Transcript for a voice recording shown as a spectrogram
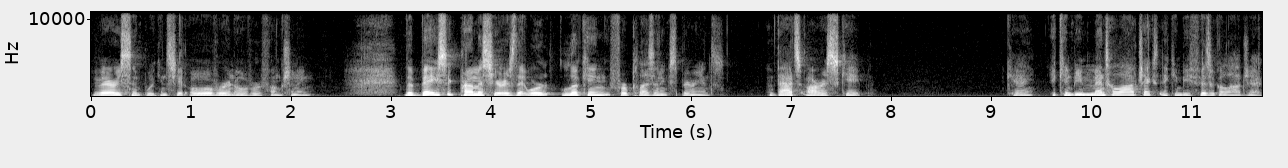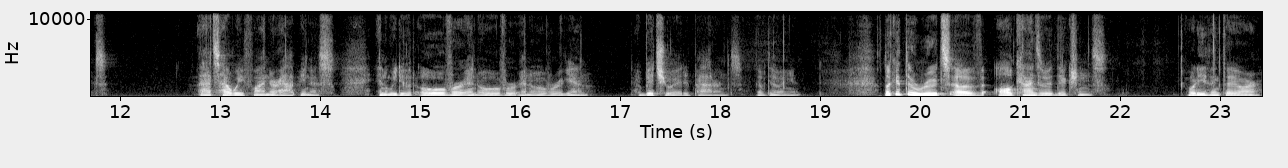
Very simple. We can see it over and over functioning. The basic premise here is that we're looking for pleasant experience. That's our escape. Okay? It can be mental objects, it can be physical objects. That's how we find our happiness. And we do it over and over and over again. Habituated patterns of doing it. Look at the roots of all kinds of addictions. What do you think they are?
